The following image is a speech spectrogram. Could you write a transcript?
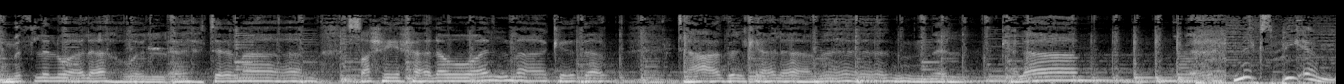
مثل الوله والاهتمام. صحيح الأول ما كذب تعب الكلام من الكلام. Mix PM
